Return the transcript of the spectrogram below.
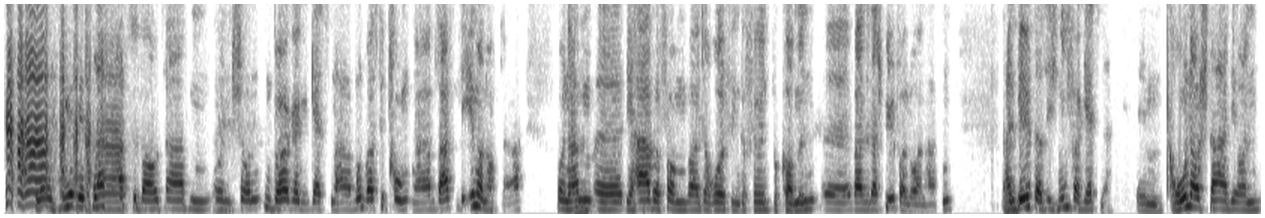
während wir den Platz abgebaut haben und schon einen Burger gegessen haben und was getrunken haben, saßen die immer noch da und haben mhm. äh, die Haare vom Walter Rolfing geföhnt bekommen, äh, weil sie das Spiel verloren hatten. Ein mhm. Bild, das ich nie vergesse. Im Kronau-Stadion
